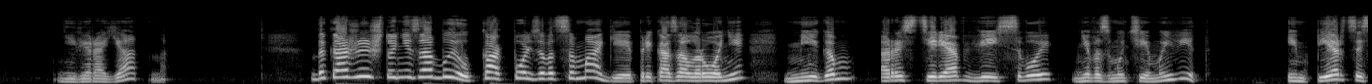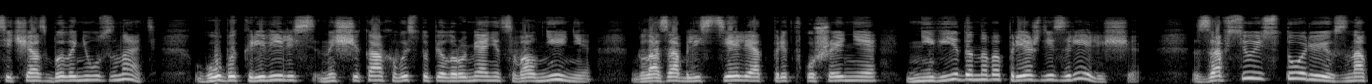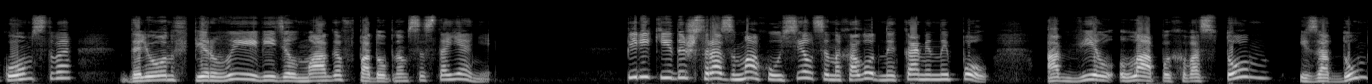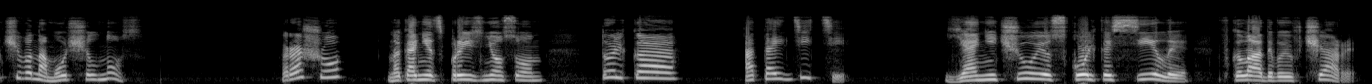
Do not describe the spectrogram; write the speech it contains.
Невероятно! «Докажи, что не забыл, как пользоваться магией», — приказал Рони, мигом растеряв весь свой невозмутимый вид. Имперца сейчас было не узнать. Губы кривились, на щеках выступил румянец волнения, глаза блестели от предвкушения невиданного прежде зрелища. За всю историю их знакомства Далеон впервые видел мага в подобном состоянии. Перекидыш с размаху уселся на холодный каменный пол, обвил лапы хвостом и задумчиво наморщил нос. «Хорошо», — наконец произнес он, — «только отойдите. Я не чую, сколько силы вкладываю в чары».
